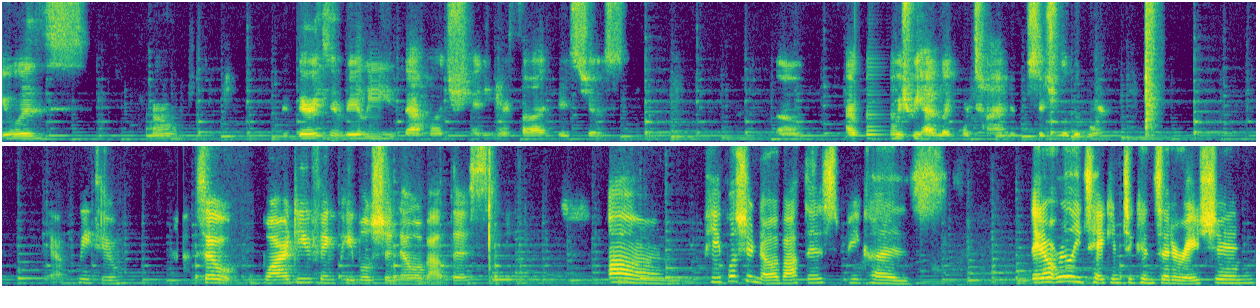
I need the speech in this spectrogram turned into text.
it was um, there isn't really that much any more thought. It's just um, I wish we had like more time to research a little bit more. Yeah, me too. So, why do you think people should know about this? Um, people should know about this because they don't really take into consideration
